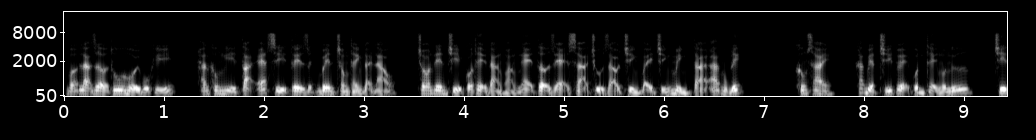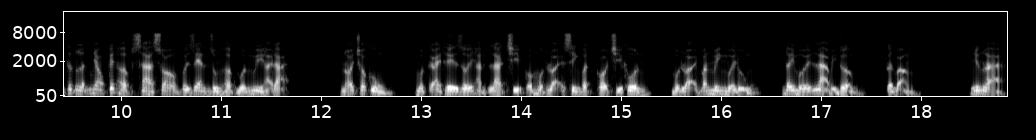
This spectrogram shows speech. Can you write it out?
Vợ lạ giờ thu hồi vũ khí, hắn không nghĩ tại sct dịch bên trong thành đại não, cho nên chỉ có thể đàng hoàng nghe tờ rẽ xạ chủ giáo trình bày chính mình tà ác mục đích. Không sai, khác biệt trí tuệ quần thể ngôn ngữ, tri thức lẫn nhau kết hợp xa so với gen dung hợp muốn nguy hại đại. Nói cho cùng, một cái thế giới hẳn là chỉ có một loại sinh vật có trí khôn, một loại văn minh mới đúng, đây mới là bình thường, cân bằng. Nhưng là,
